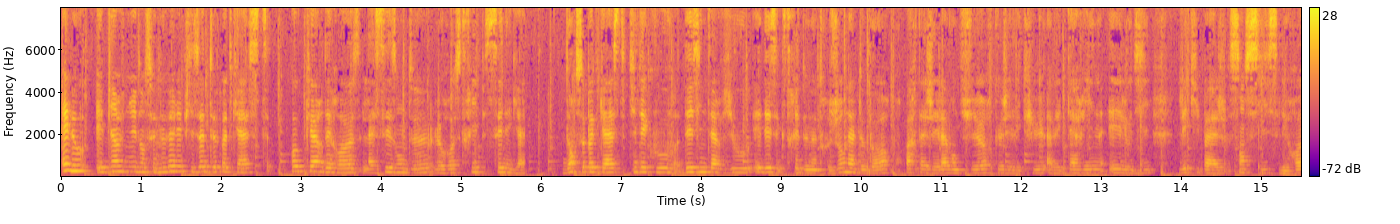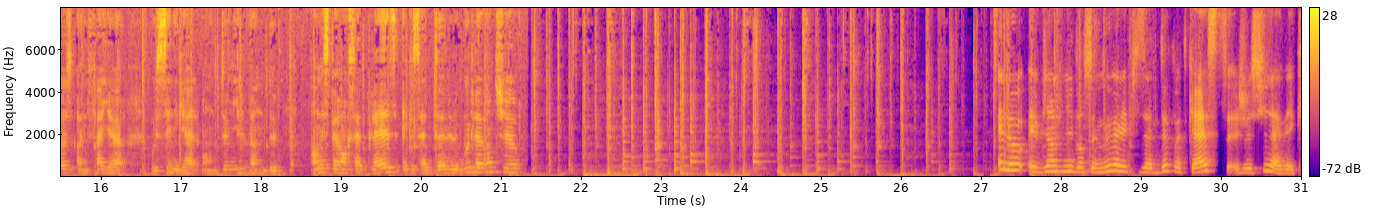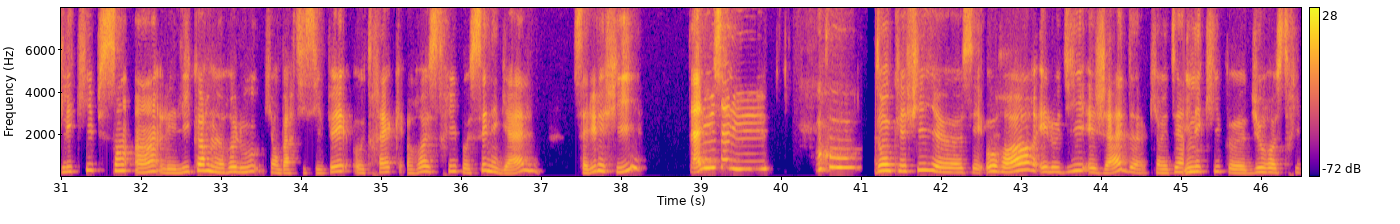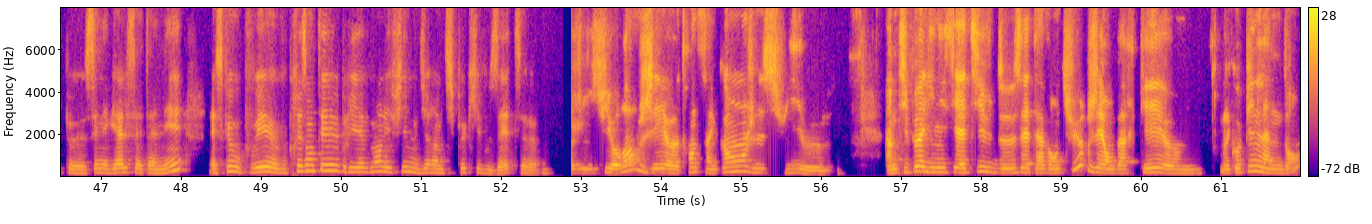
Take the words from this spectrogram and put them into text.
Hello et bienvenue dans ce nouvel épisode de podcast Au cœur des roses, la saison 2, le Rose Trip Sénégal. Dans ce podcast, tu découvres des interviews et des extraits de notre journal de bord pour partager l'aventure que j'ai vécue avec Karine et Elodie, l'équipage 106 Les Roses on Fire au Sénégal en 2022. En espérant que ça te plaise et que ça te donne le goût de l'aventure. Hello et bienvenue dans ce nouvel épisode de podcast. Je suis avec l'équipe 101, les licornes relous qui ont participé au trek Rose Trip au Sénégal. Salut les filles. Salut, salut. Coucou. Donc les filles, euh, c'est Aurore, Elodie et Jade qui ont été une équipe euh, du Rose Trip euh, Sénégal cette année. Est-ce que vous pouvez vous présenter brièvement les filles, nous dire un petit peu qui vous êtes Je suis Aurore, j'ai 35 ans, je suis un petit peu à l'initiative de cette aventure. J'ai embarqué euh, mes copines là-dedans.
